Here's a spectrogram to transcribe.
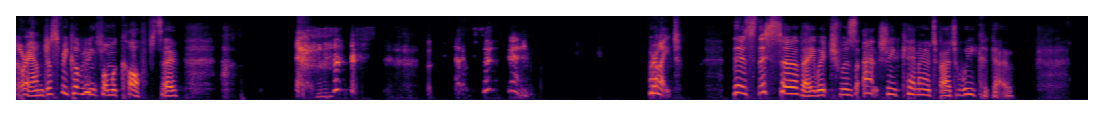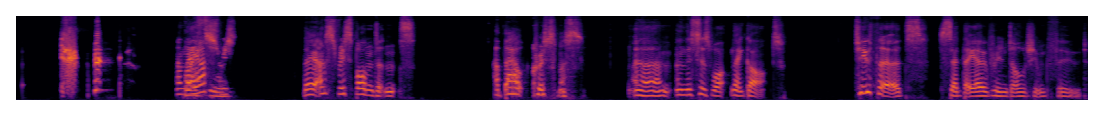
Sorry, I'm just recovering from a cough. So, right. There's this survey, which was actually came out about a week ago. and they asked, they asked respondents about Christmas. Um, and this is what they got. Two thirds said they overindulge in food.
